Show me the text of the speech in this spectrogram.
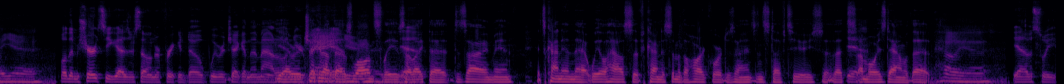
yeah, Well, them shirts you guys are selling are freaking dope. We were checking them out. Yeah, we were your checking out page. Yeah, those yeah. lawn sleeves. I like that design, man. It's kind of in that wheelhouse of kind of some of the hardcore designs and stuff too. So that's Yeah. I'm always down with that. hell yeah, Yeah, it was sweet.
